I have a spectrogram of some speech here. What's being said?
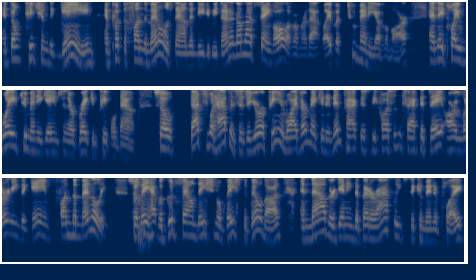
and don't teach them the game and put the fundamentals down that need to be done. And I'm not saying all of them are that way, but too many of them are. And they play way too many games and they're breaking people down. So that's what happens is the European why they're making an impact is because of the fact that they are learning the game fundamentally. So they have a good foundational base to build on, and now they're getting the better athletes to come in and play.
